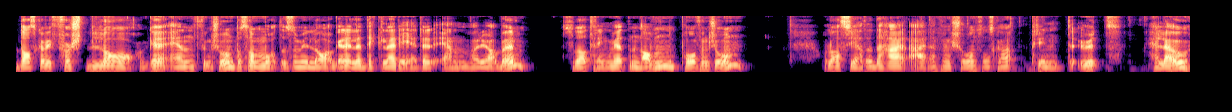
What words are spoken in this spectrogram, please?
da skal vi først lage en funksjon på samme måte som vi lager eller deklarerer en variabel. Så da trenger vi et navn på funksjonen. Og la oss si at dette er en funksjon som skal printe ut hello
